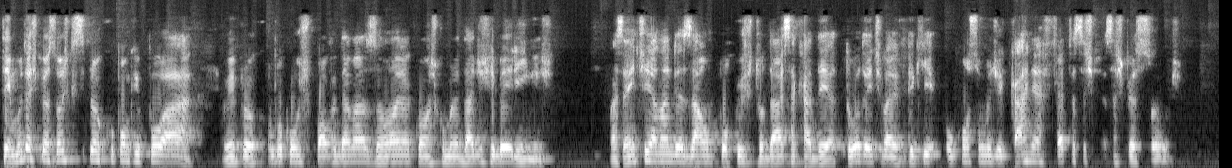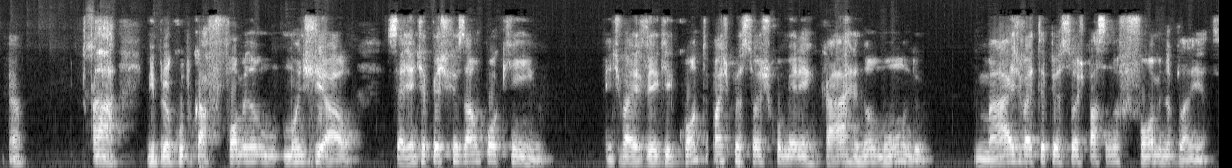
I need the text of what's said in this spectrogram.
Tem muitas pessoas que se preocupam que, pô, ah, eu me preocupo com os povos da Amazônia, com as comunidades ribeirinhas. Mas se a gente analisar um pouco, estudar essa cadeia toda, a gente vai ver que o consumo de carne afeta essas, essas pessoas. Né? Ah, me preocupo com a fome mundial. Se a gente pesquisar um pouquinho, a gente vai ver que quanto mais pessoas comerem carne no mundo, mais vai ter pessoas passando fome no planeta.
